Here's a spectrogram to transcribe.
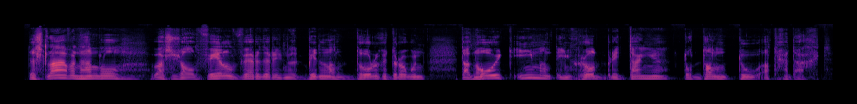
De slavenhandel was dus al veel verder in het binnenland doorgedrongen dan ooit iemand in Groot-Brittannië tot dan toe had gedacht.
